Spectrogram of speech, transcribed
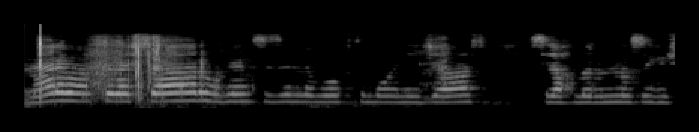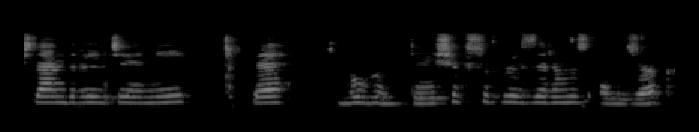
Merhaba arkadaşlar. Bugün sizinle Wolf Team oynayacağız. Silahların nasıl güçlendirileceğini ve bugün değişik sürprizlerimiz olacak.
